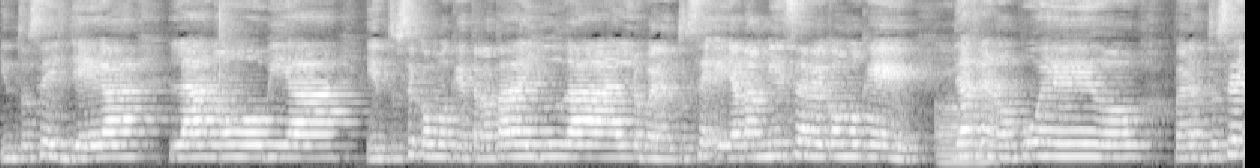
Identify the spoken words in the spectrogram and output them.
y entonces llega la novia, y entonces como que trata de ayudarlo, pero entonces ella también se ve como que, ya que no puedo, pero entonces,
